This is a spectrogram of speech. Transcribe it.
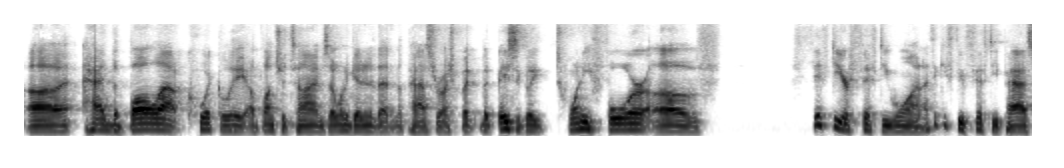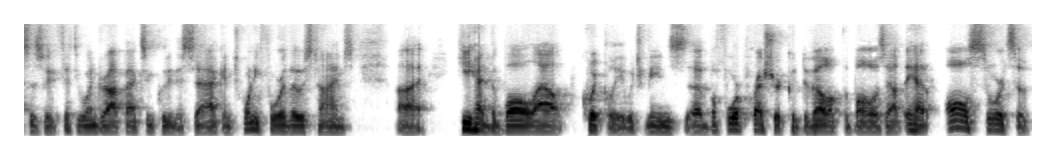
uh, had the ball out quickly a bunch of times. I want to get into that in the pass rush, but but basically 24 of 50 or 51. I think he threw 50 passes. So he had 51 dropbacks, including the sack, and 24 of those times uh, he had the ball out quickly, which means uh, before pressure could develop, the ball was out. They had all sorts of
